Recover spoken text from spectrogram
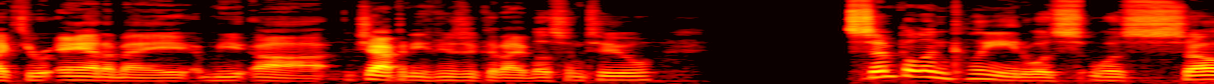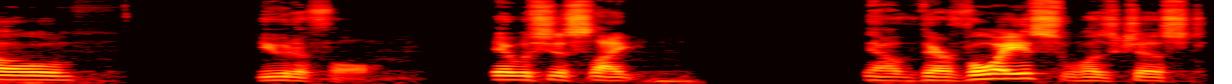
like through anime uh, Japanese music that I listened to. Simple and clean was was so beautiful. It was just like you know their voice was just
